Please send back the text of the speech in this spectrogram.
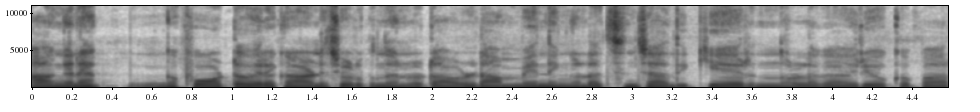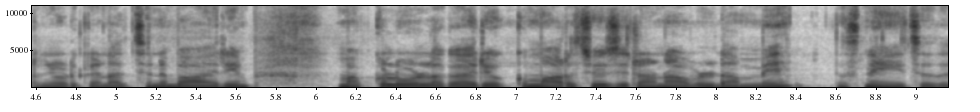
അങ്ങനെ ഫോട്ടോ വരെ കാണിച്ചു കൊടുക്കുന്നുണ്ട് കേട്ടോ. അവളുടെ അമ്മയും നിങ്ങളുടെ അച്ഛൻ ചതിക്കുകയായിരുന്നു എന്നുള്ള കാര്യമൊക്കെ പറഞ്ഞു കൊടുക്കുകയാണ്. അച്ഛന് ഭാര്യയും മക്കളും ഉള്ള കാര്യമൊക്കെ മറച്ചു വെച്ചിട്ടാണ് അവളുടെ അമ്മയെ സ്നേഹിച്ചത്.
